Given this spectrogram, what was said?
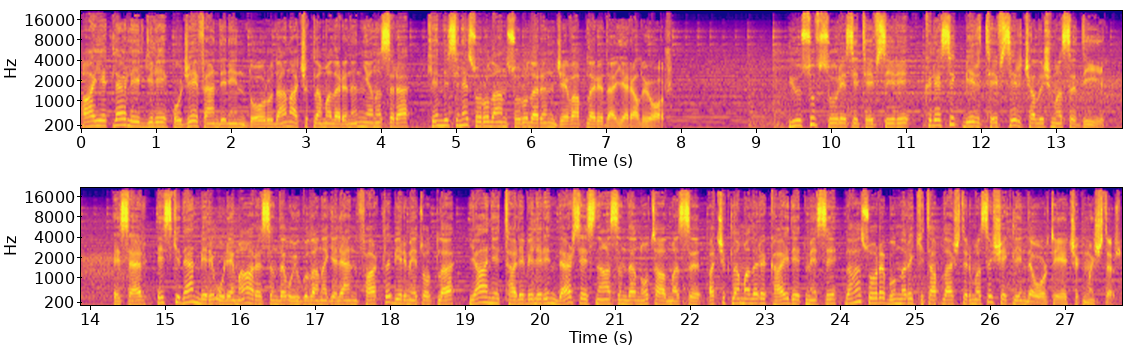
ayetlerle ilgili Hoca Efendi'nin doğrudan açıklamalarının yanı sıra kendisine sorulan soruların cevapları da yer alıyor. Yusuf Suresi tefsiri klasik bir tefsir çalışması değil. Eser, eskiden beri ulema arasında uygulana gelen farklı bir metotla yani talebelerin ders esnasında not alması, açıklamaları kaydetmesi, daha sonra bunları kitaplaştırması şeklinde ortaya çıkmıştır.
